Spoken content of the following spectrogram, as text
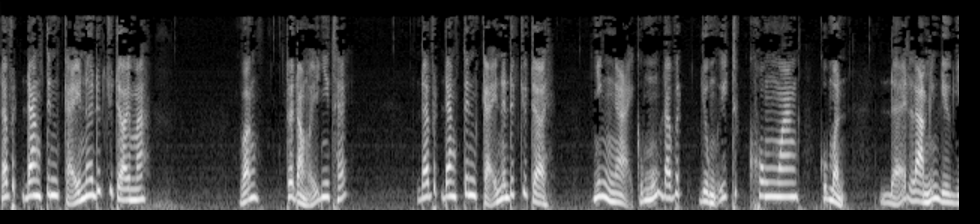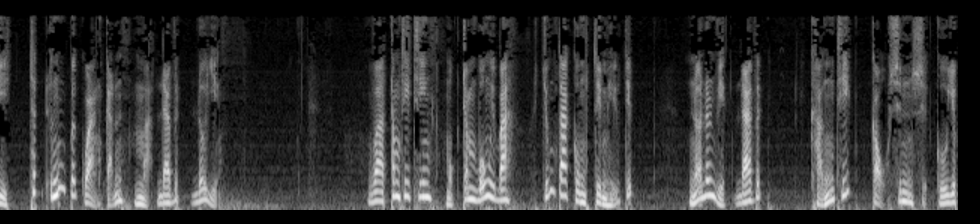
David đang tin cậy nơi Đức Chúa Trời mà. Vâng, tôi đồng ý như thế. David đang tin cậy nơi Đức Chúa Trời, nhưng Ngài cũng muốn David dùng ý thức khôn ngoan của mình để làm những điều gì thích ứng với hoàn cảnh mà David đối diện. Và trong Thi Thiên 143, chúng ta cùng tìm hiểu tiếp nói đến việc David khẩn thiết cầu xin sự cứu giúp.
